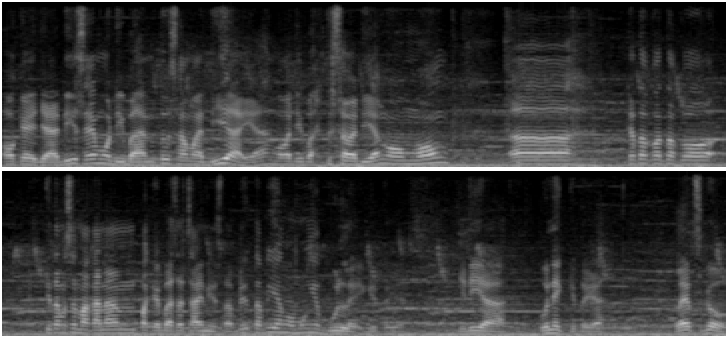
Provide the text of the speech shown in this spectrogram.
Oke, jadi saya mau dibantu sama dia ya, mau dibantu sama dia ngomong eh ke toko-toko kita mesen makanan pakai bahasa Chinese, tapi tapi yang ngomongnya bule gitu ya. Jadi ya unik gitu ya. Let's go.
